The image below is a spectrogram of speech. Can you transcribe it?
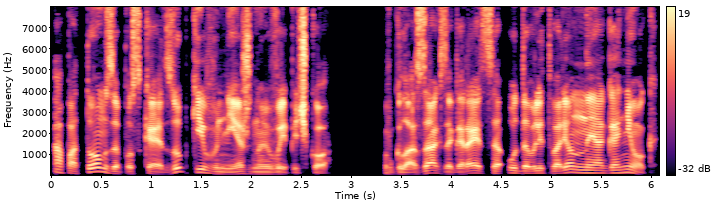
а потом запускает зубки в нежную выпечку. В глазах загорается удовлетворенный огонек,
